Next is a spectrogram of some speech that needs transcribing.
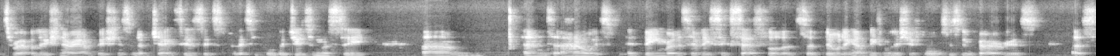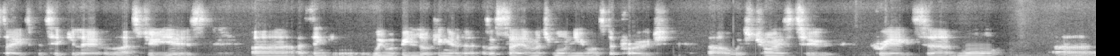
its revolutionary ambitions and objectives, its political legitimacy, um, and how it's been relatively successful at building up these militia forces in various uh, states, particularly over the last few years. Uh, I think we would be looking at, a, as I say, a much more nuanced approach, uh, which tries to create uh, more uh,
